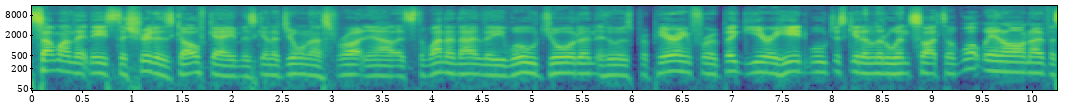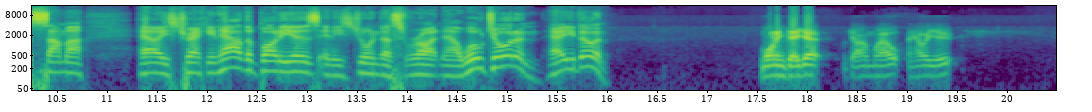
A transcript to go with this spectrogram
Someone that needs to shred his golf game is going to join us right now. It's the one and only Will Jordan, who is preparing for a big year ahead. We'll just get a little insight to what went on over summer, how he's tracking, how the body is, and he's joined us right now. Will Jordan, how you doing? Morning, Digger. Going well. How are you?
